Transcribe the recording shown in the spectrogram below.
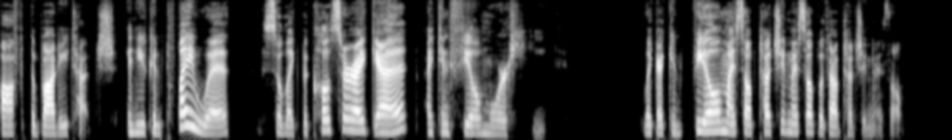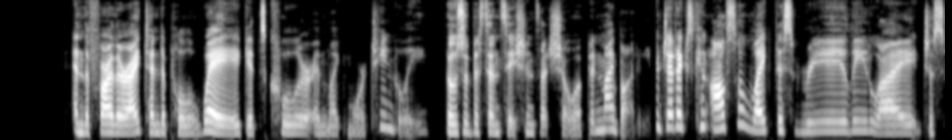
off the body touch, and you can play with. So, like the closer I get, I can feel more heat. Like I can feel myself touching myself without touching myself. And the farther I tend to pull away, it gets cooler and like more tingly. Those are the sensations that show up in my body. Energetics can also like this really light, just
